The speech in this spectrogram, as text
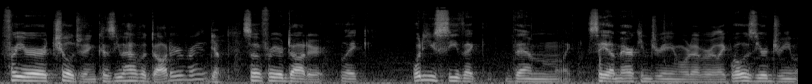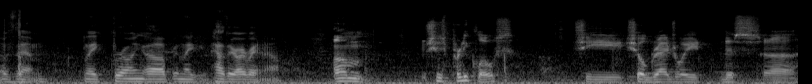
for your children because you have a daughter right Yep. so for your daughter like what do you see like them like say american dream or whatever like what was your dream of them like growing up and like how they are right now Um, she's pretty close. She she'll graduate this uh,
